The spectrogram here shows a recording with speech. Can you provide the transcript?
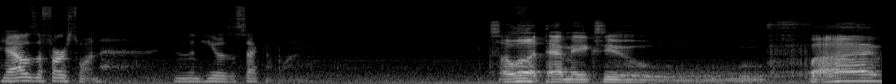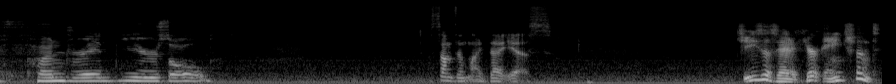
yeah, I was the first one, and then he was the second one. So what? That makes you 500 years old? Something like that, yes. Jesus, Eric, you're ancient.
